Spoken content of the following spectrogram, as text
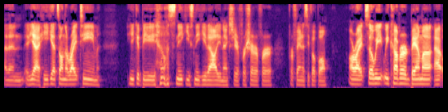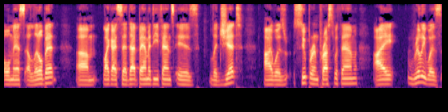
And then yeah, he gets on the right team, he could be a sneaky sneaky value next year for sure for for fantasy football. All right, so we we covered Bama at Ole Miss a little bit. Um, like I said, that Bama defense is legit. I was super impressed with them. I really was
